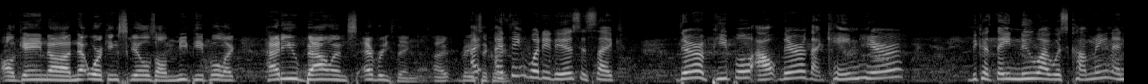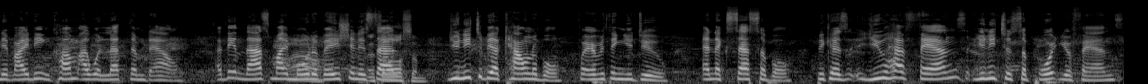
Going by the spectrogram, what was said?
I'll gain uh, networking skills. I'll meet people. Like, how do you balance everything, uh, I, basically? I think what it is is like there are people out there that came here because they knew I was coming, and if I didn't come, I would let them down. I think that's my motivation is That's that awesome. you need to be accountable for everything you do and accessible because you have fans. You need to support your fans.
